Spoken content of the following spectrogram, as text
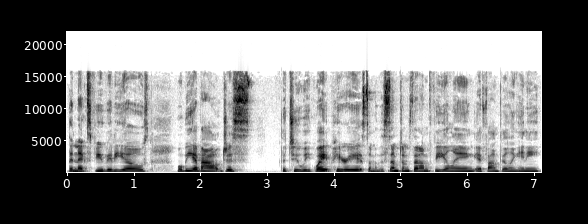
The next few videos will be about just the two week wait period, some of the symptoms that I'm feeling, if I'm feeling any,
